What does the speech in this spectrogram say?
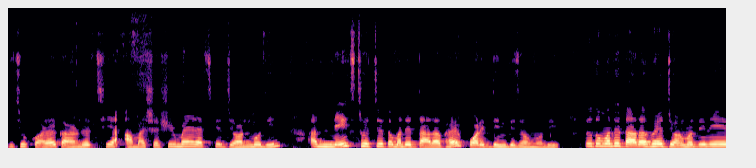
কিছু করার কারণ হচ্ছে আমার শাশুড়ি মায়ের আজকে জন্মদিন। আর নেক্সট হচ্ছে তোমাদের দাদা ভাইয়ের পরের দিনকে জন্মদিন। তো তোমাদের দাদা ভাইয়ের জন্মদিনের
